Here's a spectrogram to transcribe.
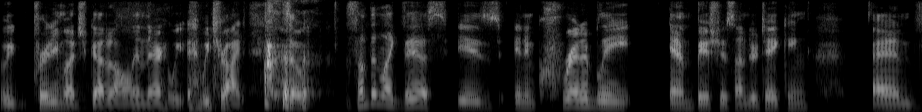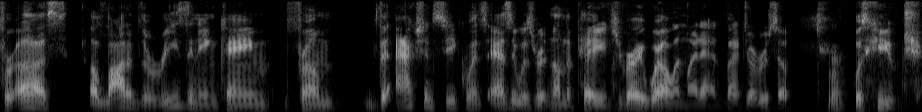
we pretty much got it all in there. We we tried. So something like this is an incredibly ambitious undertaking, and for us, a lot of the reasoning came from the action sequence as it was written on the page, very well, I might add, by Joe Russo, sure. was huge.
